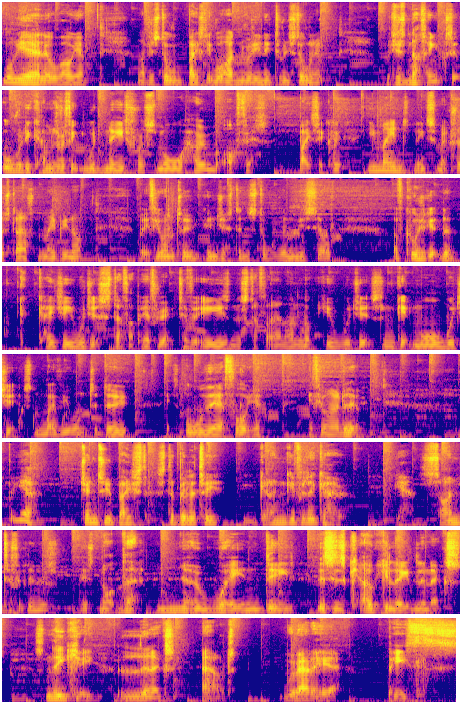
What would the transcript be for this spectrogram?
Well, yeah, a little while, yeah. And I've installed basically what I really need to install in it, which is nothing, because it already comes with everything you would need for a small home office, basically. You may need some extra stuff, maybe not but if you want to, you can just install them yourself. Of course, you get the KG widget stuff up here for your activities and stuff like that, and unlock your widgets and get more widgets and whatever you want to do. It's all there for you if you want to do it. But yeah, Gentoo based stability, go and give it a go. Yeah, scientifically, it's not that. No way, indeed. This is Calculate Linux. Sneeky Linux out. We're out of here. Peace.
